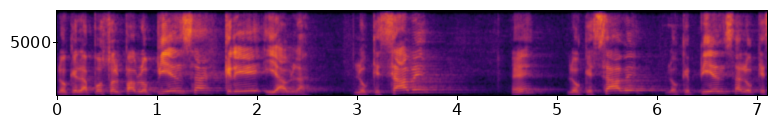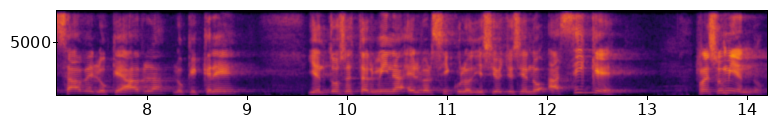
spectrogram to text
Lo que el apóstol Pablo piensa, cree y habla. Lo que sabe, ¿eh? lo que sabe, lo que piensa, lo que sabe, lo que habla, lo que cree y entonces termina el versículo 18 diciendo, así que, resumiendo,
